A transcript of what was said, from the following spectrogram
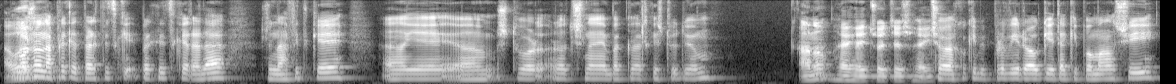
Ale... Možno napríklad praktické, praktická rada, že na fitke uh, je um, štvorročné bakalárske štúdium. Áno, hej, hej, čo je tiež, hej. Čo ako keby prvý rok je taký pomalší,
